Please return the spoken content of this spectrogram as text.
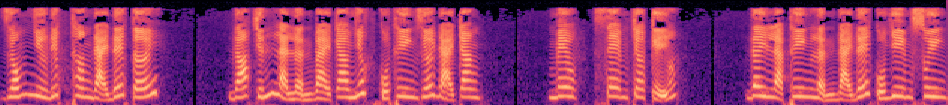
giống như đích thân đại đế tới. Đó chính là lệnh bài cao nhất của thiên giới đại trăng. Mêu, xem cho kỹ. Đây là thiên lệnh đại đế của Diêm Xuyên.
